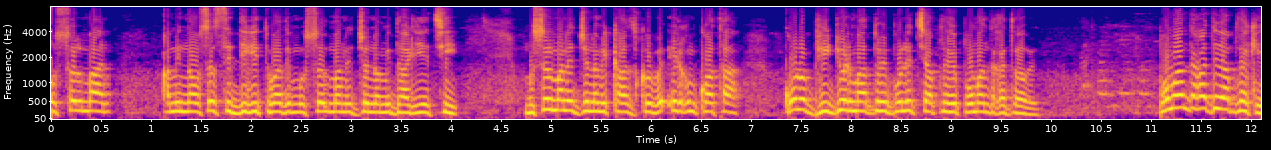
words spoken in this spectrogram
মুসলমান, আমি নওসাদ সিদ্দিকি তোমাদের মুসলমানের জন্য আমি দাঁড়িয়েছি, মুসলমানের জন্য আমি কাজ করব, এরকম কথা কোনো ভিডিওর মাধ্যমে বলেছে, আপনাকে প্রমাণ দেখাতে হবে। প্রমাণ দেখাতে হবে আপনাকে।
